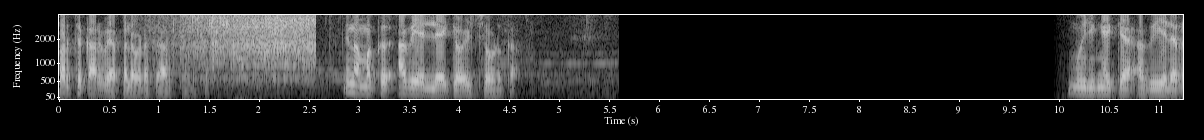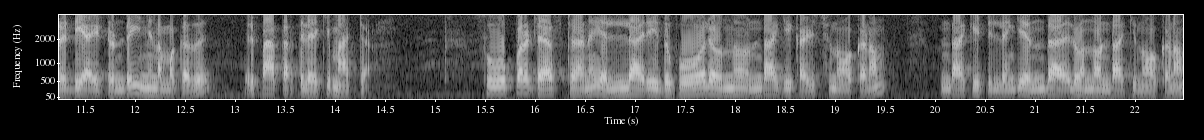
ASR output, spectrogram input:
കുറച്ച് കറിവേപ്പില ഇവിടെ ചേർത്ത് കൊടുക്കാം. ഇനി നമുക്ക് അവിയലിലേക്ക് ഒഴിച്ചു കൊടുക്കാം. മുരിങ്ങയ്ക്ക അവിയൽ റെഡി ആയിട്ടുണ്ട്. ഇനി നമുക്കത് ഒരു പാത്രത്തിലേക്ക് മാറ്റാം. സൂപ്പർ ടേസ്റ്റാണ് എല്ലാവരും ഇതുപോലെ ഒന്ന് ഉണ്ടാക്കി കഴിച്ചു നോക്കണം. ഉണ്ടാക്കിയിട്ടില്ലെങ്കിൽ എന്തായാലും ഒന്ന് ഉണ്ടാക്കി നോക്കണം.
